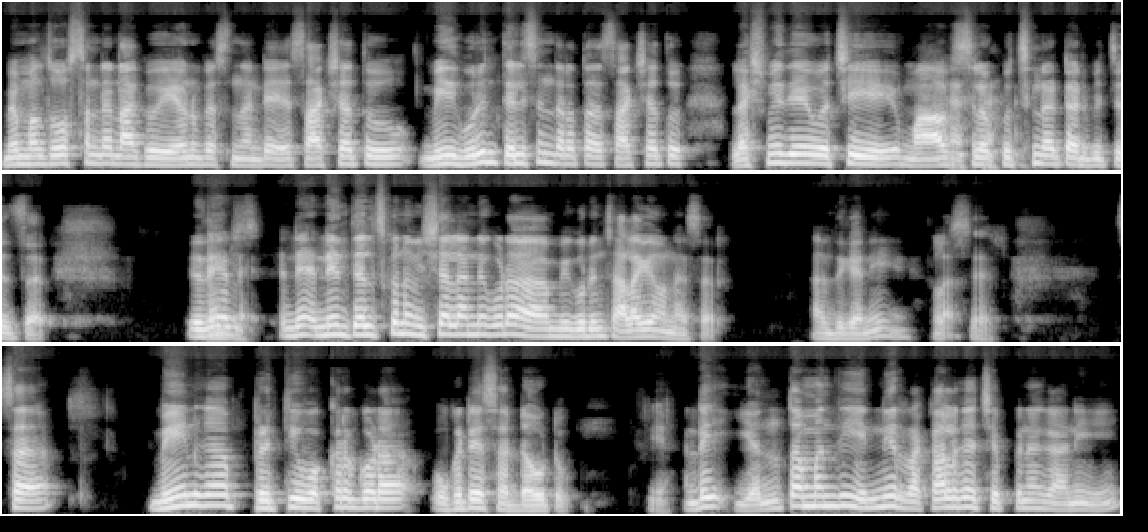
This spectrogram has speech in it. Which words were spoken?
మిమ్మల్ని చూస్తుంటే నాకు ఏమనిపిస్తుంది అంటే సాక్షాత్తు మీ గురించి తెలిసిన తర్వాత సాక్షాత్తు లక్ష్మీదేవి వచ్చి మా ఆఫీస్లో కూర్చున్నట్టు అనిపించింది సార్. నేను తెలుసుకున్న విషయాలన్నీ కూడా మీ గురించి అలాగే ఉన్నాయి సార్. అందుకని అలా. సార్. సార్ మెయిన్గా ప్రతి ఒక్కరికి కూడా ఒకటే సార్ డౌట్. అంటే ఎంతమంది ఎన్ని రకాలుగా చెప్పినా కానీ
